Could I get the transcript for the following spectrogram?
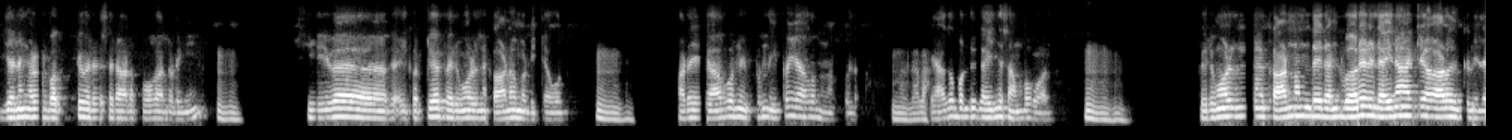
ജനങ്ങൾ ഭക്തിപരസരാടെ പോകാൻ തുടങ്ങി. ശിവ ഈ പെരുമോളിനെ കാണാൻ വേണ്ടിട്ടാവും. അവിടെ യാഗമൊന്നും ഇപ്പം ഇപ്പൊ യാഗമൊന്നും നടക്കില്ല യാഗം പണ്ട് കഴിഞ്ഞ സംഭവമാണ്. പെരുമാളിനെ കാണണമെന്ന് രണ്ട് വേറെ ഒരു ലൈനായിട്ട് ആൾ നിൽക്കുന്നില്ല.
